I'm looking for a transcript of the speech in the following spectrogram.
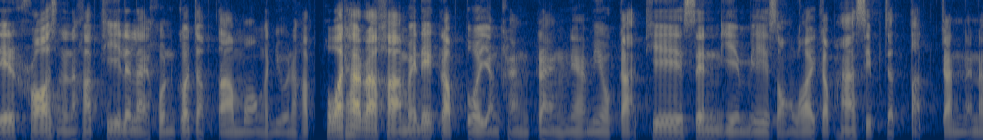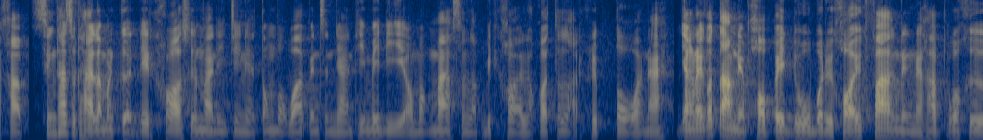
Dead Cross นะครับ ที่หลายๆ คนก็จับตามองกันอยู่นะครับ เพราะว่าถ้าราคาไม่ได้กลับตัวอย่างแข็งแกร่งเนี่ย มีโอกาสที่เส้น EMA 200 กับ 50 จะตัดกันนะครับ ซึ่งถ้าสุดท้ายแล้วมันเกิด Dead Cross ขึ้นมาจริง ๆ เนี่ย ต้องบอกว่าเป็นสัญญาณที่ไม่ดีเอามาก ๆสำหรับ Bitcoin แล้วก็ตลาดคริปโตนะ อย่างไรก็ตามเนี่ย พอไปดูบทวิเคราะห์อีกฝากหนึ่งนะครับ ก็คือ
